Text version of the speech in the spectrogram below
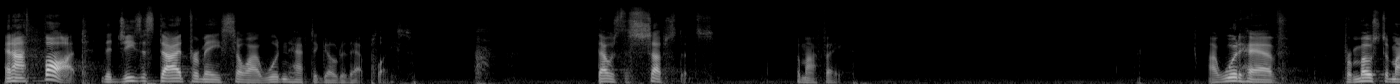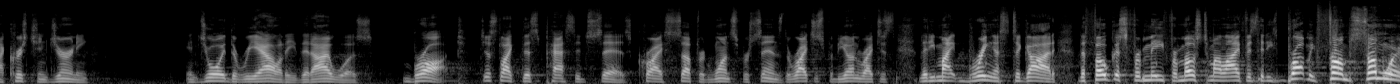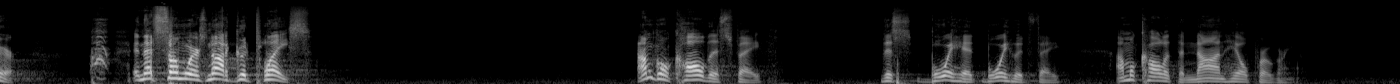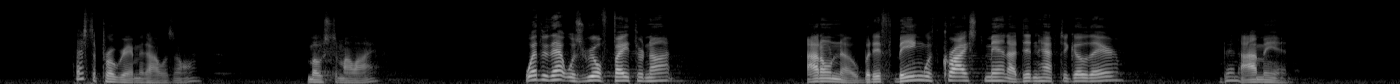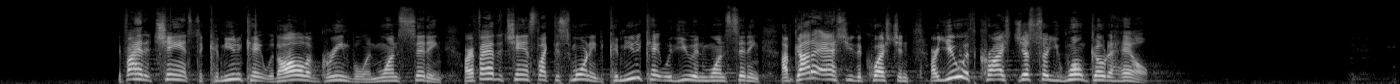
and I thought that Jesus died for me so I wouldn't have to go to that place. That was the substance of my faith. I would have, for most of my Christian journey, enjoyed the reality that I was brought, just like this passage says Christ suffered once for sins, the righteous for the unrighteous, that he might bring us to God. The focus for me for most of my life is that he's brought me from somewhere. And that somewhere is not a good place. I'm going to call this faith this boyhood, boyhood faith, I'm going to call it the non hell program. That's the program that I was on most of my life. Whether that was real faith or not, I don't know. But if being with Christ meant I didn't have to go there, then I'm in. If I had a chance to communicate with all of Greenville in one sitting, or if I had the chance, like this morning, to communicate with you in one sitting, I've got to ask you the question Are you with Christ just so you won't go to hell?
